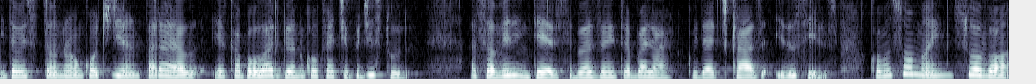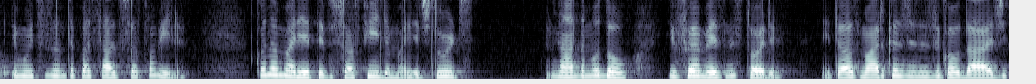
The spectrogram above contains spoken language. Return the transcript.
Então isso tornou um cotidiano para ela e acabou largando qualquer tipo de estudo. A sua vida inteira se baseou em trabalhar, cuidar de casa e dos filhos, como sua mãe, sua avó e muitos antepassados de sua família. Quando a Maria teve sua filha, Maria de Lourdes, nada mudou e foi a mesma história. Então, as marcas de desigualdade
